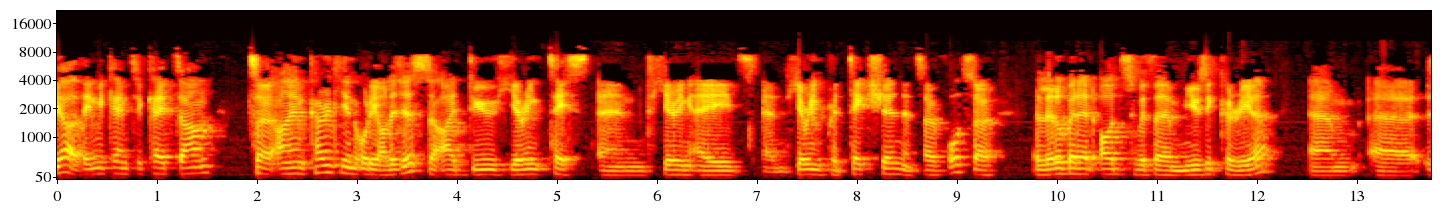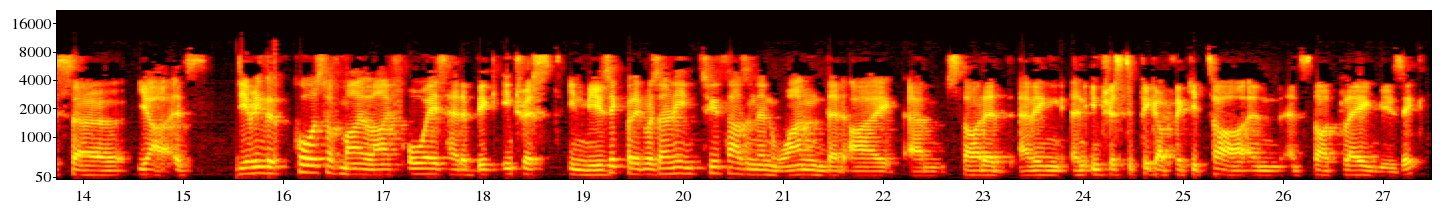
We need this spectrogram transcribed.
yeah, then we came to Cape Town. So I am currently an audiologist. So I do hearing tests and hearing aids and hearing protection and so forth. So a little bit at odds with a music career. Um, uh, so yeah, it's, during the course of my life, always had a big interest in music, but it was only in 2001 that I um, started having an interest to pick up the guitar and, and start playing music.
